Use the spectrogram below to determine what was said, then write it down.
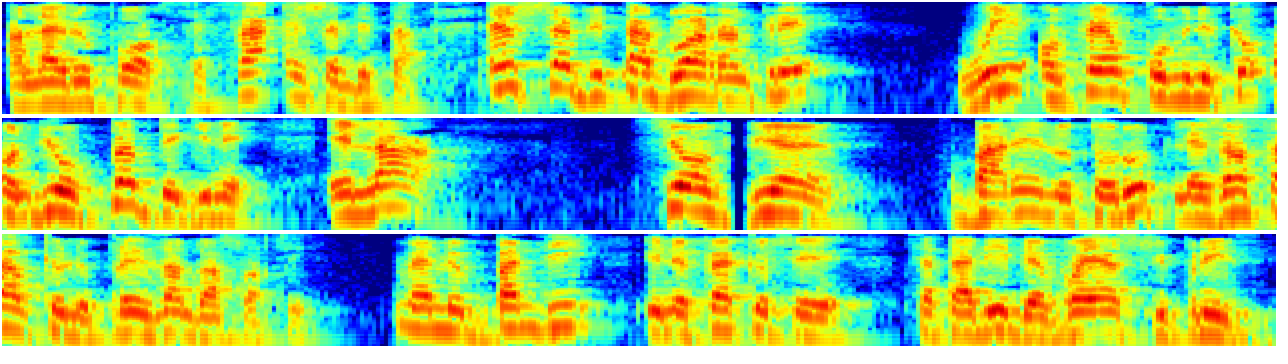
à l'aéroport. C'est ça un chef d'État. Un chef d'État doit rentrer. Oui, on fait un communiqué, on dit au peuple de Guinée. Et là, si on vient barrer l'autoroute, les gens savent que le président doit sortir. Mais le bandit, il ne fait que c'est-à-dire des voyages surprises.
